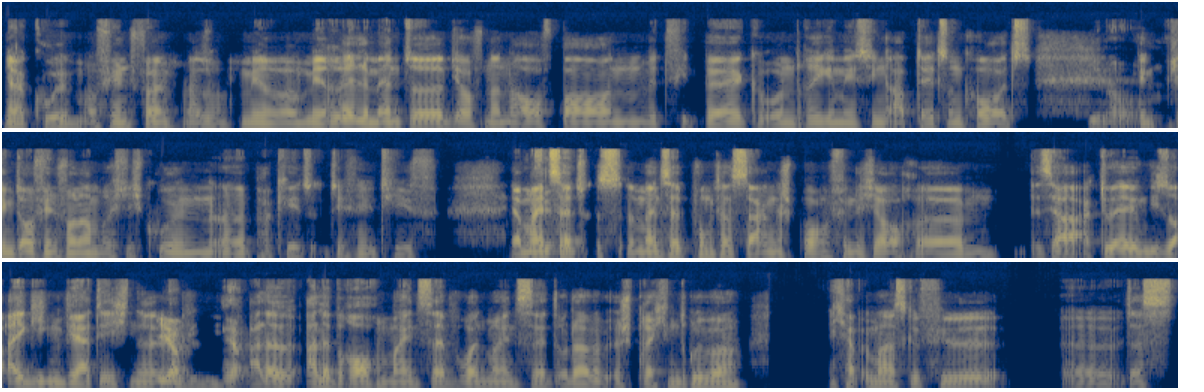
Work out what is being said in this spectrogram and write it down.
Ja, cool, auf jeden Fall. Also mehrere, mehrere Elemente, die aufeinander aufbauen mit Feedback und regelmäßigen Updates und Calls. Genau. Klingt, klingt auf jeden Fall nach einem richtig coolen äh, Paket, definitiv. Ja. Mindset ist, Mindset-Punkt hast du angesprochen, finde ich ja auch, ähm, ist ja aktuell irgendwie so allgegenwärtig, ne? Ja, ja. Alle, alle brauchen Mindset, wollen Mindset oder sprechen drüber. Ich habe immer das Gefühl, äh, dass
